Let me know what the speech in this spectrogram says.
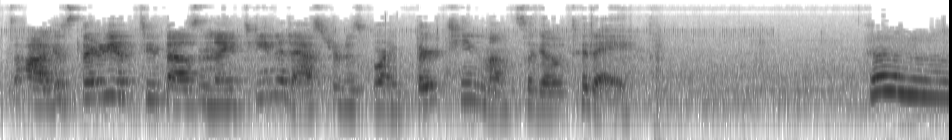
It's August 30th, 2019, and Astrid was born 13 months ago today. Hmm.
